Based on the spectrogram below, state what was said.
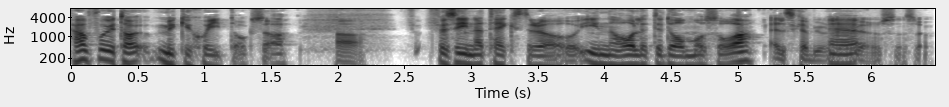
Han får ju ta mycket skit också. ja. För sina texter och, innehållet i dem och så. Älskar Björn Eh. Björn Rosenström.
